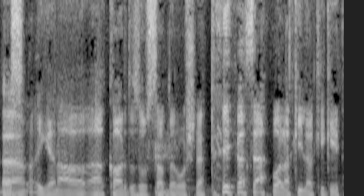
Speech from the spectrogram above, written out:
Az, uh, igen, a, a kardozó szabdalós rep igazából a kilakikit.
